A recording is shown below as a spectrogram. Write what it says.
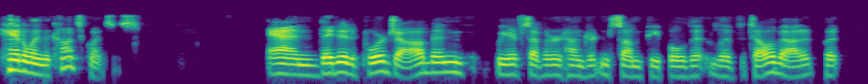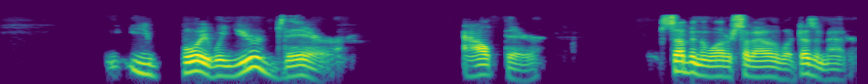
handling the consequences. And they did a poor job, and we have 700 and some people that live to tell about it. But you, boy, when you're there, out there, sub in the water, sub out of the water, doesn't matter.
